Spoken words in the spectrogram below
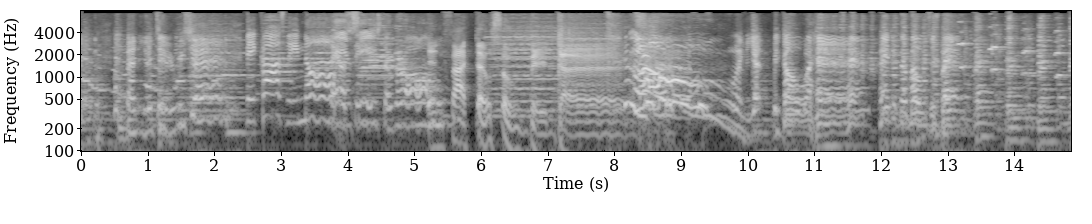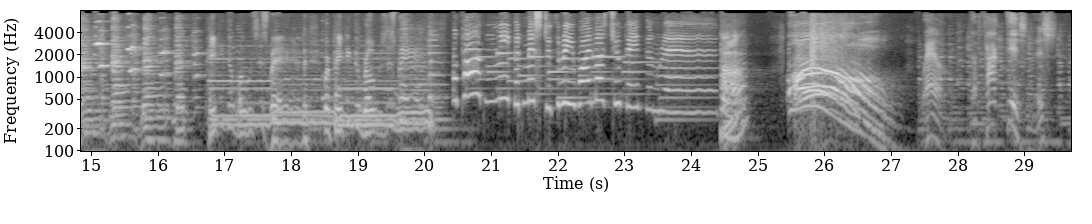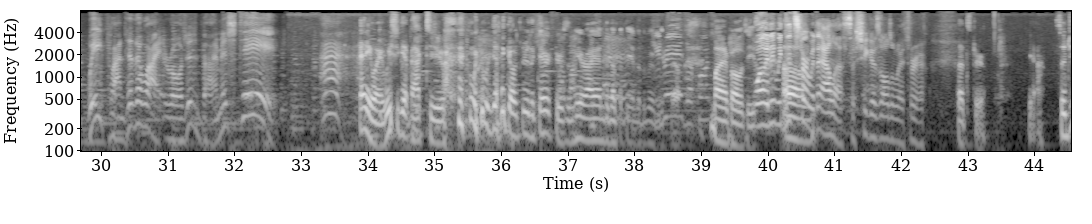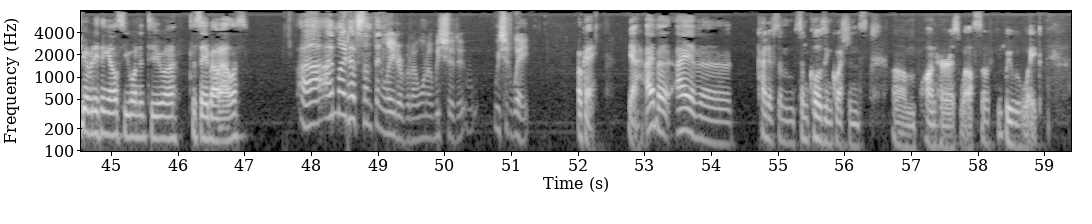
and many a tear we shed. Because we know They'll cease to grow. In fact, they'll soon be dead. Oh, and yet we go ahead, painting the roses red. Painting the roses red, we're painting the roses red. Oh, pardon me, but Mr. Three, why must you paint them red? Huh? Oh! Well, the fact is, miss, we planted the white roses by mistake. Ah. anyway, we should get back to we were going to go through the characters, and here I ended up at the end of the movie. So my apologies. Well, we did Um, start with Alice, so she goes all the way through. That's true. Yeah. So, do you have anything else you wanted to uh, to say about Alice? Uh, I might have something later, but I want to. We should. We should wait. Okay. Yeah, I have a I have a kind of some some closing questions um, on her as well. So we will wait.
